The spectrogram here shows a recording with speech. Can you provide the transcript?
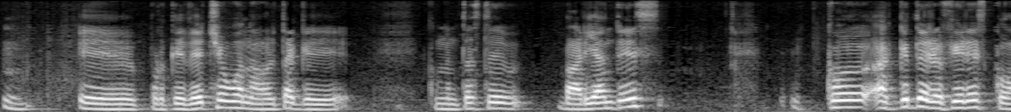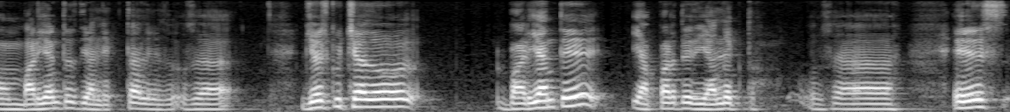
Mm, eh, porque de hecho, bueno, ahorita que comentaste variantes, ¿a qué te refieres con variantes dialectales? O sea, yo he escuchado variante y aparte dialecto. O sea, ¿es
